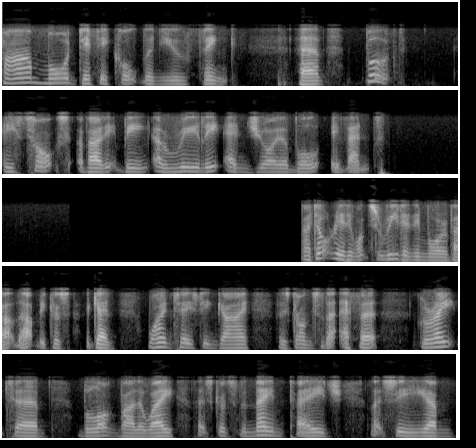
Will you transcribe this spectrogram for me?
far more difficult than you think. Um, but he talks about it being a really enjoyable event. I don't really want to read any more about that because, again, Wine Tasting Guy has gone to that effort. Great uh, blog, by the way. Let's go to the main page. Let's see um,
